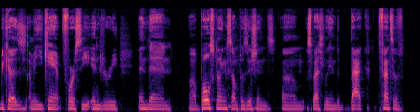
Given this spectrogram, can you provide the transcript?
because I mean you can't foresee injury, and then uh, bolstering some positions, um, especially in the back defensive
